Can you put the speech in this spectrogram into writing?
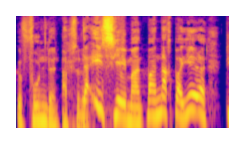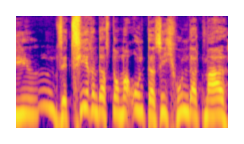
gefunden. Absolut. Da ist jemand, mein Nachbar, jeder, die sezieren das nochmal unter sich hundertmal.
